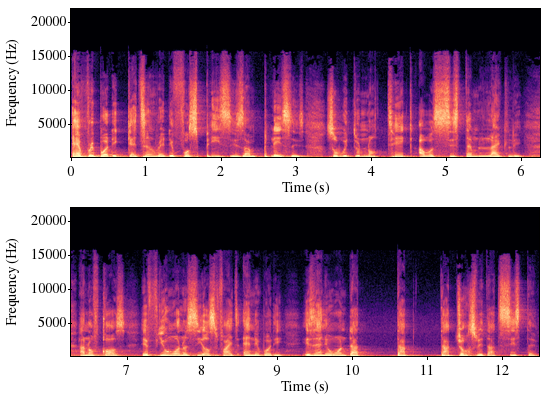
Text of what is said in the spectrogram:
Everybody getting ready for spaces and places. So we do not take our system lightly. And of course, if you want to see us fight anybody, is anyone that that that jokes with that system.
